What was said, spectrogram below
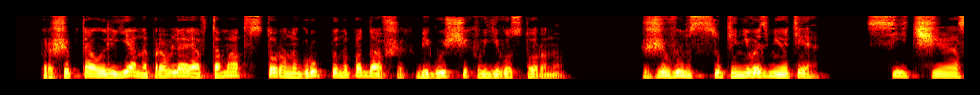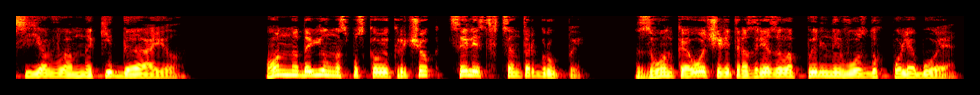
– прошептал Илья, направляя автомат в сторону группы нападавших, бегущих в его сторону. «Живым, суки, не возьмете! Сейчас я вам накидаю!» Он надавил на спусковой крючок, целясь в центр группы. Звонкая очередь разрезала пыльный воздух поля боя.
